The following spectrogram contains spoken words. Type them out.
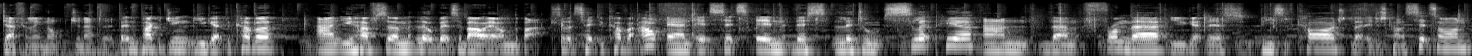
definitely not genetic. But in the packaging, you get the cover and you have some little bits about it on the back. So let's take the cover out and it sits in this little slip here. And then from there, you get this piece of card that it just kind of sits on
